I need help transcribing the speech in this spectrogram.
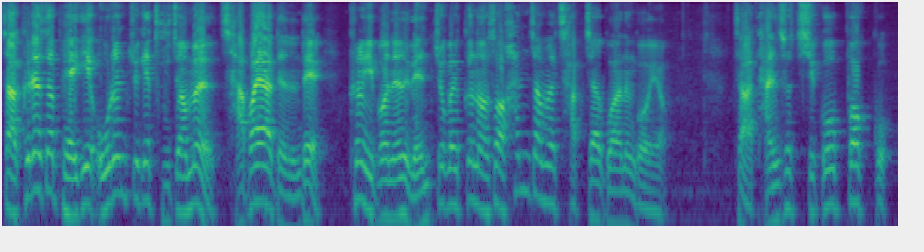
자, 그래서 백이 오른쪽에 두 점을 잡아야 되는데 그럼 이번에는 왼쪽을 끊어서 한 점을 잡자고 하는 거예요. 자, 단수 치고 뻗고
